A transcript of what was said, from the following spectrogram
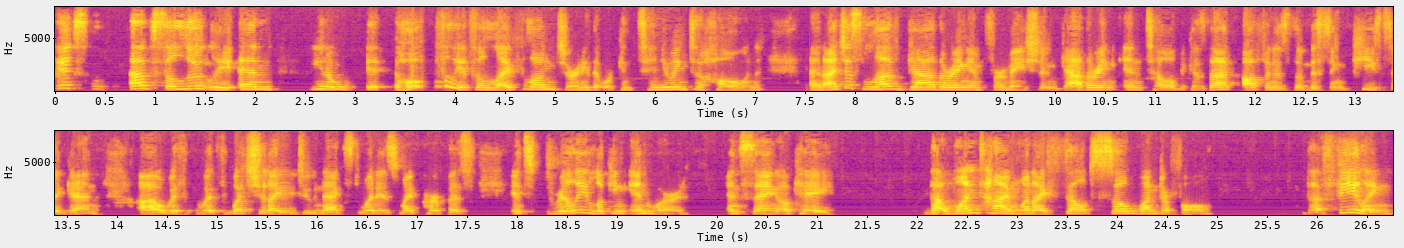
It's absolutely. And you know it hopefully it's a lifelong journey that we're continuing to hone. And i just love gathering information gathering intel because that often is the missing piece again uh, with with what should i do next? What is my purpose? It's really looking inward and saying okay that one time when I felt so wonderful, that feeling,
